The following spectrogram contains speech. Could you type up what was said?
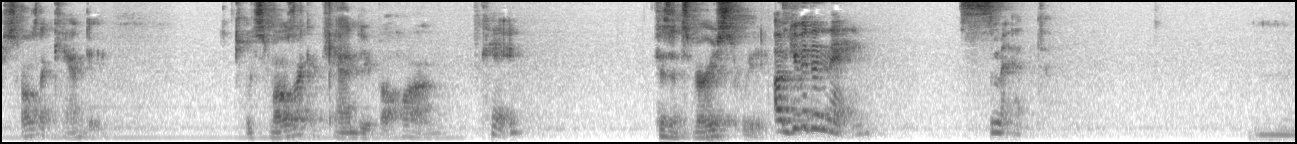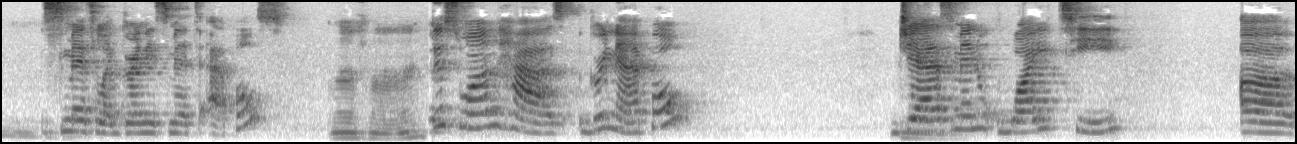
smells like candy. It smells like a candy, but hold on, okay, because it's very sweet. I'll give it a name. Smyth. Smyth, like Granny Smith apples. Mm-hmm. This one has green apple, jasmine, white tea, uh,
